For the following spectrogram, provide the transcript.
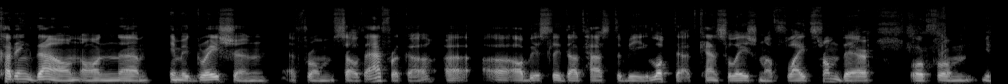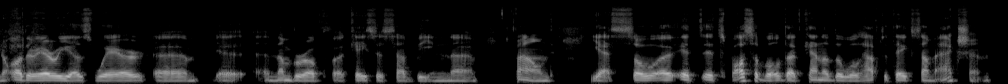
cutting down on um, immigration uh, from South Africa, uh, uh, obviously that has to be looked at. Cancellation of flights from there or from you know other areas where um, a number of uh, cases have been found. Yes, so it, it's possible that Canada will have to take some action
